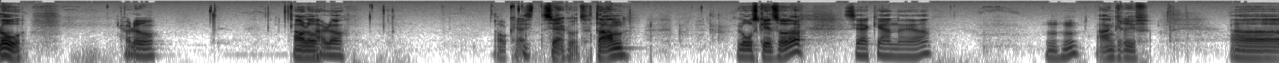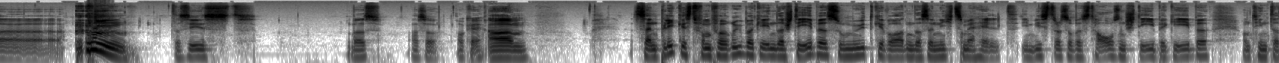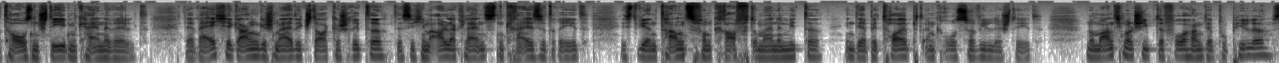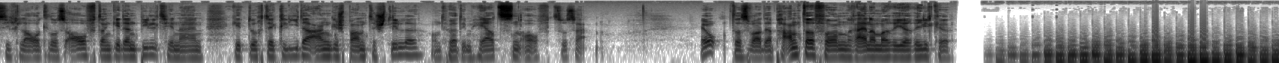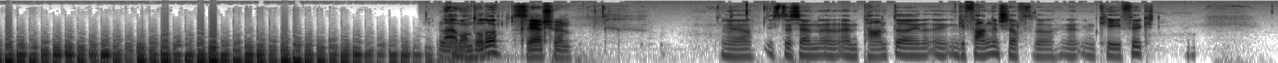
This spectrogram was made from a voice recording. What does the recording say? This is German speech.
Hallo. Hallo. Hallo. Hallo. Okay, sehr gut. Dann los geht's, oder? Sehr gerne, ja. Mhm. Angriff. Äh, das ist. Was? Also, okay. Ähm, sein Blick ist vom Vorübergehen der Stäbe so müd geworden, dass er nichts mehr hält. Ihm ist, als ob es tausend Stäbe gäbe und hinter tausend Stäben keine Welt. Der weiche Gang geschmeidig starker Schritte, der sich im allerkleinsten Kreise dreht, ist wie ein Tanz von Kraft um eine Mitte, in der betäubt ein großer Wille steht. Nur manchmal schiebt der Vorhang der Pupille sich lautlos auf, dann geht ein Bild hinein, geht durch der Glieder angespannte Stille und hört im Herzen auf zu sein. Jo, das war der Panther von Rainer Maria Rilke. Mhm. oder? Sehr schön. Ja, ist das ein, ein, Panther in, in Gefangenschaft oder in, im Käfig?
